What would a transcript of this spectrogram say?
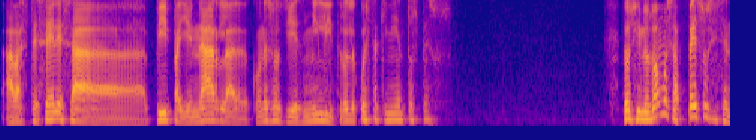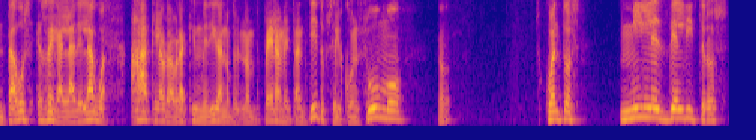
abastecer esa pipa, llenarla con esos 10 mil litros, le cuesta 500 pesos. Entonces, si nos vamos a pesos y centavos, es regalar el agua. Ah, claro, habrá quien me diga, no, pero no, espérame tantito, pues el consumo, ¿no? ¿Cuántos miles de litros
